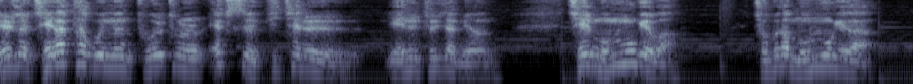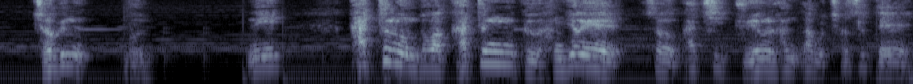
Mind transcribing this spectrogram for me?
예를 들어 제가 타고 있는 두얼톤 X 기체를 예를 들자면 제 몸무게와 저보다 몸무게가 적은 분이 같은 온도와 같은 그 환경에서 같이 주행을 한다고 쳤을 때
